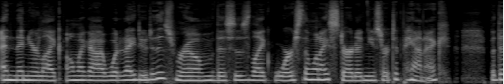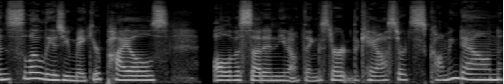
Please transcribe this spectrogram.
and then you're like, oh my God, what did I do to this room? This is like worse than when I started. And you start to panic. But then slowly, as you make your piles, all of a sudden, you know, things start, the chaos starts calming down.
